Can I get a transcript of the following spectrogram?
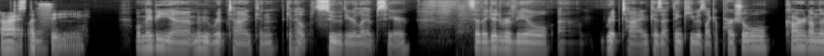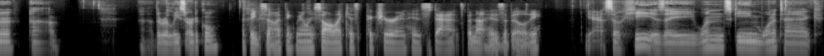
All right, Just, let's uh, see. Well, maybe uh, maybe Riptide can can help soothe your lips here. So they did reveal um, Riptide because I think he was like a partial card on the uh, uh, the release article. I think so. I think we only saw like his picture and his stats, but not his ability. Yeah, so he is a one scheme, one attack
